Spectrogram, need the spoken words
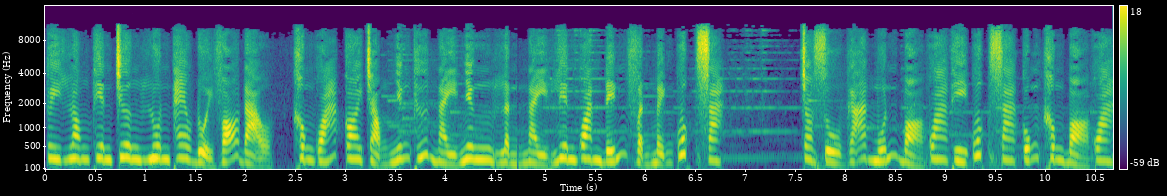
Tuy Long Thiên Trương luôn theo đuổi võ đạo, không quá coi trọng những thứ này nhưng lần này liên quan đến vận mệnh quốc gia. Cho dù gã muốn bỏ qua thì quốc gia cũng không bỏ qua.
